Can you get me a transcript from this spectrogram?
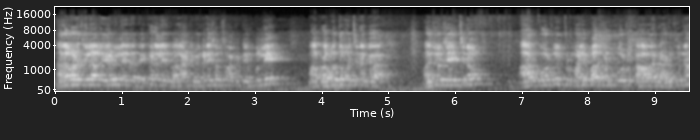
నల్లగొండ జిల్లాలో ఏడు లేదండి ఎక్కడ లేదు. అలాంటి వెంకటేశ్వర స్వామి టెంపుల్ని మా ప్రభుత్వం వచ్చినాక మంజూరు చేయించినాం. ఆరు కోట్లు ఇప్పుడు మళ్ళీ పదకొండు కోట్లు కావాలని అడుగుతున్నా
